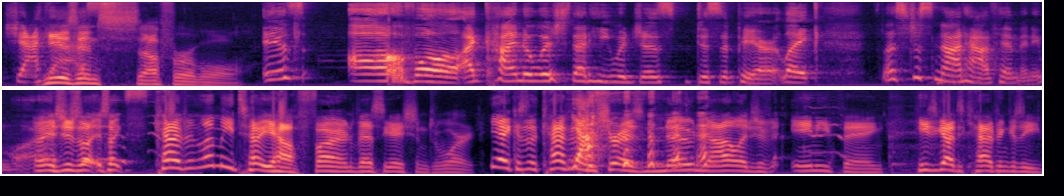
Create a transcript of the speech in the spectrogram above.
jackass. He is insufferable. It's awful. I kind of wish that he would just disappear. Like, let's just not have him anymore. I mean, it's just like it's like Captain. Let me tell you how fire investigations work. Yeah, because the captain Yeah. I'm sure has no knowledge of anything. He's got the captain because he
